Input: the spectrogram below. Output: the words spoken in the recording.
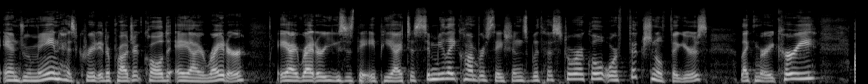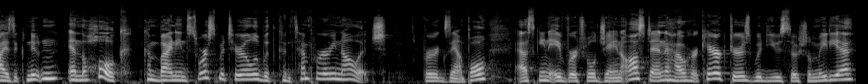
Andrew Mayne has created a project called AI Writer. AI Writer uses the API to simulate conversations with historical or fictional figures like Marie Curie, Isaac Newton, and the Hulk, combining source material with contemporary knowledge. For example, asking a virtual Jane Austen how her characters would use social media,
